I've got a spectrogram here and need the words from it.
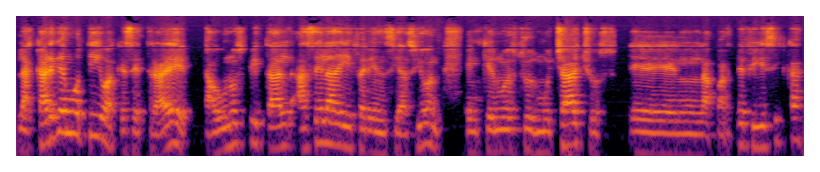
La carga emotiva que se trae a un hospital hace la diferenciación en que nuestros muchachos en la parte física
